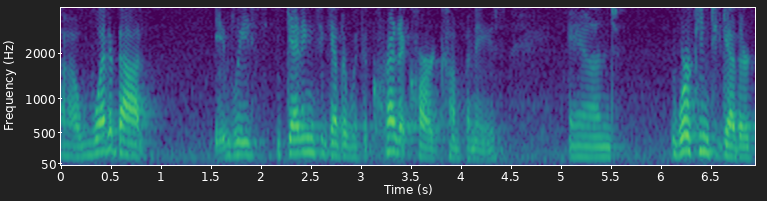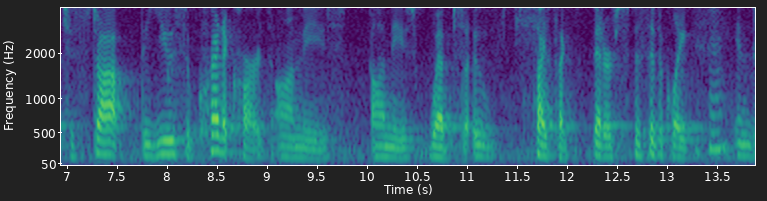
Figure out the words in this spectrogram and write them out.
uh, what about at least getting together with the credit card companies and working together to stop the use of credit cards on these on these websites like that are specifically mm-hmm. in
